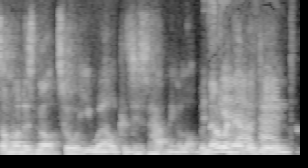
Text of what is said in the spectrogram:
Someone has not taught you well because this is happening a lot, but it's no one ever did.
